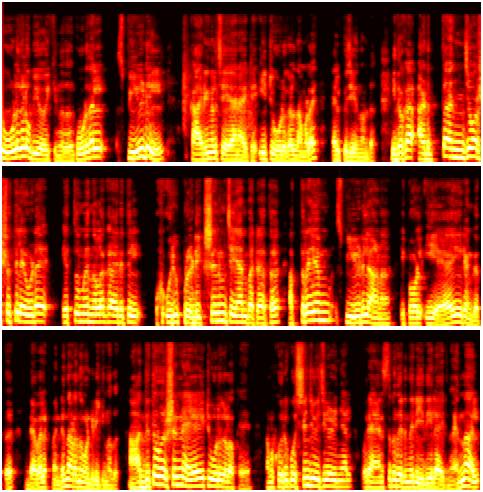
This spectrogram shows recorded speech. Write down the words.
ടൂളുകൾ ഉപയോഗിക്കുന്നത് കൂടുതൽ സ്പീഡിൽ കാര്യങ്ങൾ ചെയ്യാനായിട്ട് ഈ ടൂളുകൾ നമ്മളെ ഹെൽപ്പ് ചെയ്യുന്നുണ്ട്. ഇതൊക്കെ അടുത്ത അഞ്ച് വർഷത്തിൽ എവിടെ എത്തും എന്നുള്ള കാര്യത്തിൽ ഒരു പ്രഡിക്ഷനും ചെയ്യാൻ പറ്റാത്ത അത്രയും സ്പീഡിലാണ് ഇപ്പോൾ ഈ എ ഐ രംഗത്ത് ഡെവലപ്മെന്റ് നടന്നുകൊണ്ടിരിക്കുന്നത്. ആദ്യത്തെ വെർഷൻ എ ഐ ടൂളുകളൊക്കെ നമുക്ക് ഒരു ക്വസ്റ്റ്യൻ ചോദിച്ചു കഴിഞ്ഞാൽ ഒരു ആൻസർ തരുന്ന രീതിയിലായിരുന്നു. എന്നാൽ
